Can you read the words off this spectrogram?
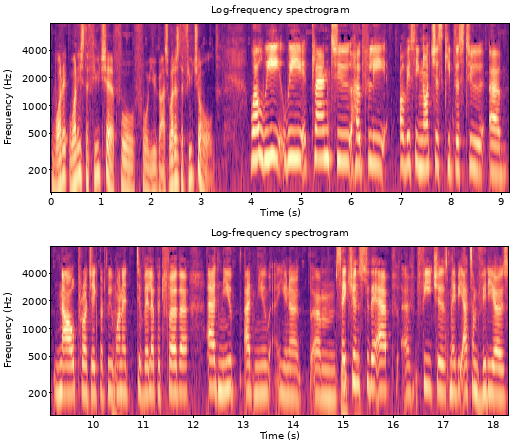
what what is the future for for you guys? What does the future hold? Well, we we plan to hopefully, obviously, not just keep this to a now project, but we want to develop it further, add new add new you know um, sections to the app, uh, features, maybe add some videos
